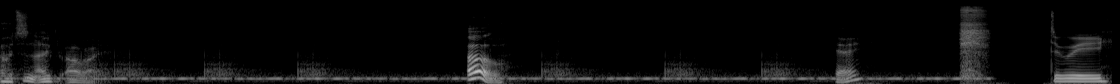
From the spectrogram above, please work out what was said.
Oh, it doesn't open... Alright. Oh. Okay. Do we...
